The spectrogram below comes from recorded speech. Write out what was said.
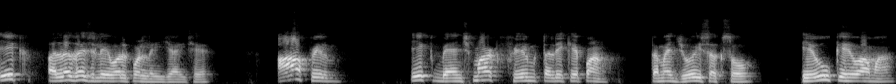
એક અલગ જ લેવલ પર લઈ જાય છે. આ ફિલ્મ એક બેન્ચમાર્ક ફિલ્મ તરીકે પણ તમે જોઈ શકશો. એવું કહેવામાં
